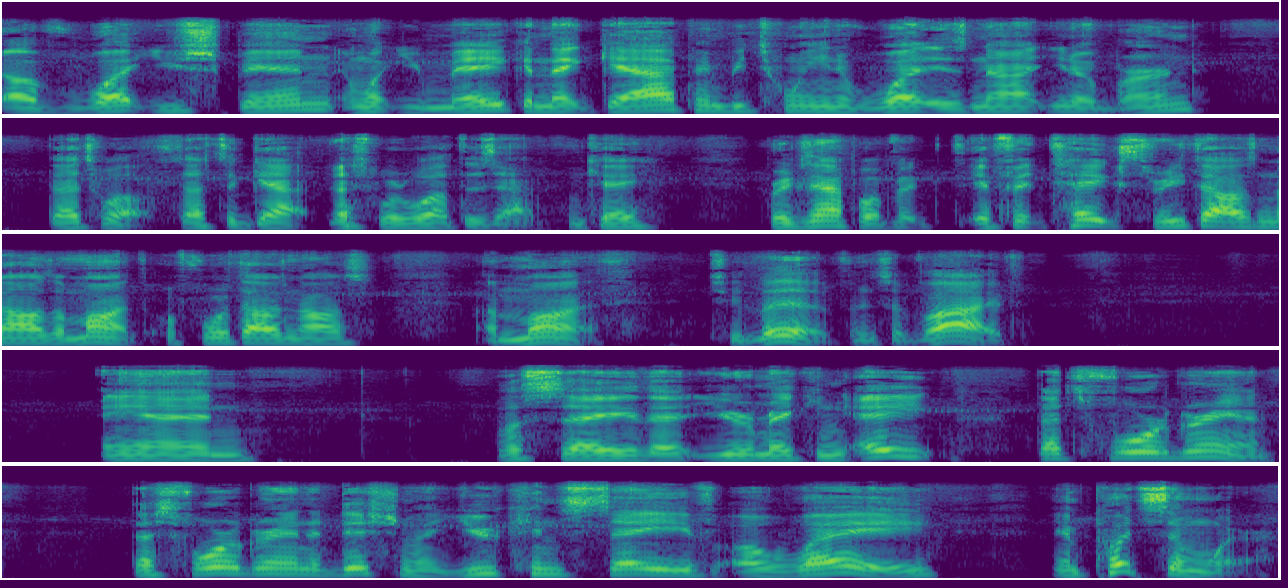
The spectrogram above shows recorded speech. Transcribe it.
of what you spend and what you make, and that gap in between of what is not, you know, burned. That's wealth. That's a gap. That's where wealth is at. Okay. For example, if it, if it takes $3,000 a month or $4,000 a month to live and survive, and let's say that you're making eight, that's four grand. That's four grand additionally you can save away and put somewhere.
